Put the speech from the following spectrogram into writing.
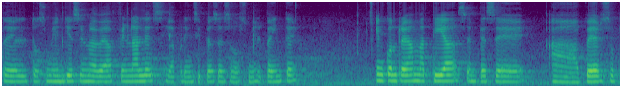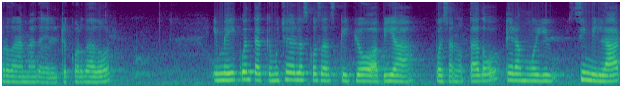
del 2019 a finales y a principios de 2020 encontré a Matías, empecé a ver su programa del recordador y me di cuenta que muchas de las cosas que yo había pues anotado era muy similar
